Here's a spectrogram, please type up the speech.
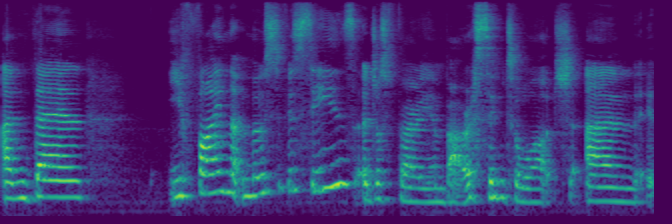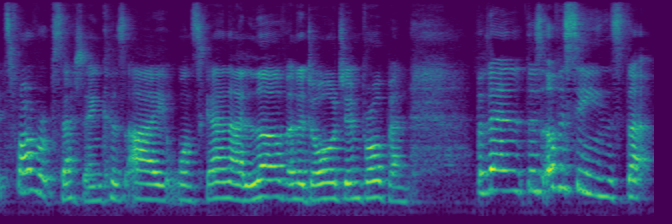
And then you find that most of his scenes are just very embarrassing to watch and it's rather upsetting because I, once again, I love and adore Jim Broadbent. But then there's other scenes that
